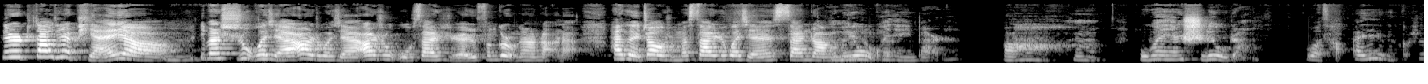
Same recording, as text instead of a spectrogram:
那时候大头贴也便宜啊，嗯一般十五块钱、二十块钱、二十五、三十，就分各种各样长的，还可以照什么三十块钱三张。我们有五块钱一板儿的，啊！嗯，五块钱十六张，我操！哎，这个可是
